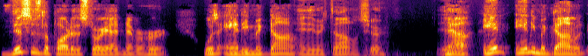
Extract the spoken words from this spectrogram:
this is the part of the story I'd never heard, was Andy McDonald. Andy McDonald, sure. Yeah. Now, Andy McDonald.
